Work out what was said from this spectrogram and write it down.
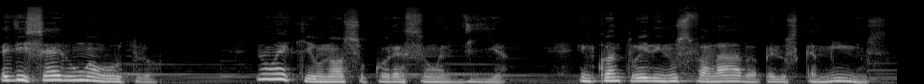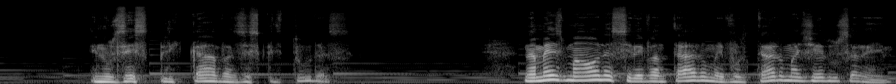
E disseram um ao outro: Não é que o nosso coração ardia enquanto ele nos falava pelos caminhos e nos explicava as Escrituras? Na mesma hora se levantaram e voltaram a Jerusalém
